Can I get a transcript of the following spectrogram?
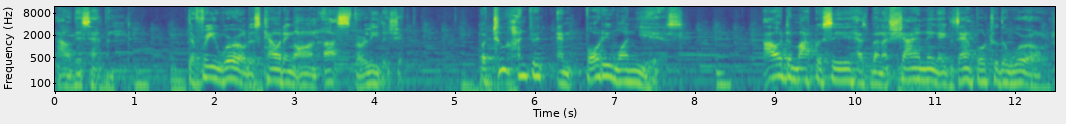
how this happened. The free world is counting on us for leadership. For 241 years, our democracy has been a shining example to the world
